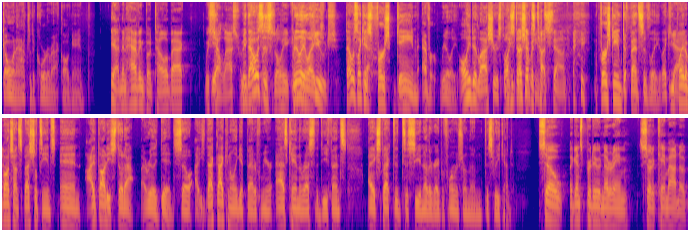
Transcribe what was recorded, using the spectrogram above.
going after the quarterback all game. Yeah, and then having Botelho back, we yeah. saw last week. I mean, that was his really like huge. That was like yeah. his first game ever, really. All he did last year was play well, he special does have teams. a touchdown. first game defensively. Like he yeah, played a bunch on special teams, and I thought he stood out. I really did. So I, that guy can only get better from here, as can the rest of the defense. I expected to see another great performance from them this weekend. So against Purdue and Notre Dame, sort of came out in an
